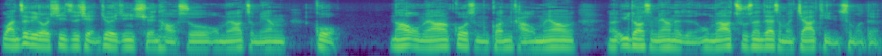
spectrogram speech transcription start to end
玩这个游戏之前就已经选好说我们要怎么样过，然后我们要过什么关卡，我们要呃遇到什么样的人，我们要出生在什么家庭什么的，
